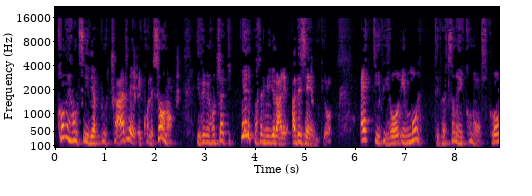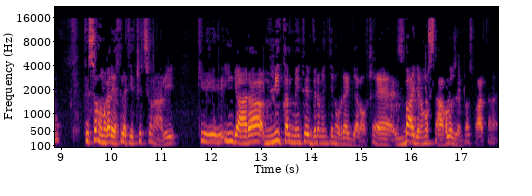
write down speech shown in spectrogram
come consigli di approcciarle e quali sono i primi concetti per poter migliorare? Ad esempio, è tipico in molte persone che conosco che sono magari atleti eccezionali che in gara mentalmente veramente non reggano, cioè sbagliano un ostacolo, ad esempio la Spartan,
